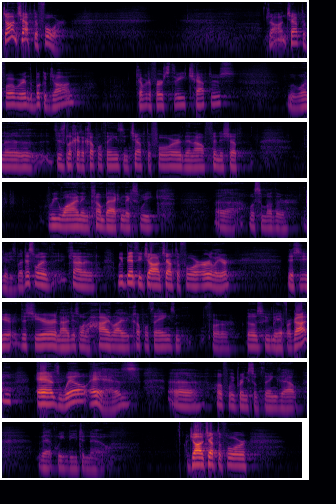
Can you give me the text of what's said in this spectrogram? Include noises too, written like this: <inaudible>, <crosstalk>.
John chapter 4. John chapter 4, we're in the book of John. Cover the first three chapters. We want to just look at a couple things in chapter 4, and then I'll finish up, rewind, and come back next week uh, with some other goodies. But I just want to kind of, we've been through John chapter 4 earlier this year, this year, and I just want to highlight a couple things for those who may have forgotten, as well as uh, hopefully bring some things out that we need to know. John chapter 4,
